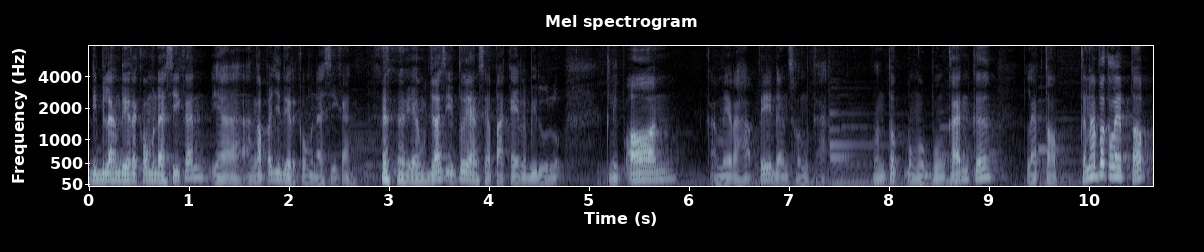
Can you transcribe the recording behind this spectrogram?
dibilang direkomendasikan, ya anggap aja direkomendasikan. yang jelas itu yang saya pakai lebih dulu. Clip on, kamera HP dan sound card untuk menghubungkan ke laptop. Kenapa ke laptop?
